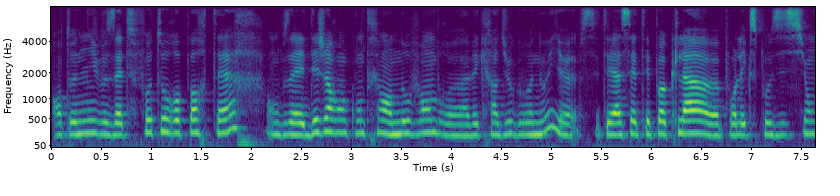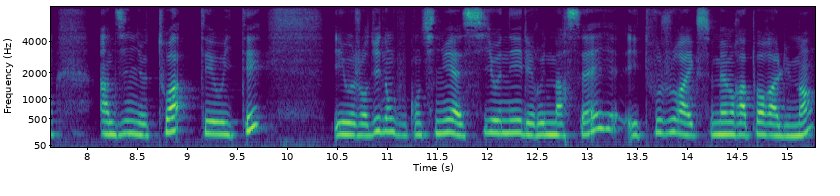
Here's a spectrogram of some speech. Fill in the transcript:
Anthony, vous êtes photoreporter. On vous avait déjà rencontré en novembre avec Radio Grenouille. C'était à cette époque-là pour l'exposition Indigne Toi, TOIT. Et aujourd'hui, donc, vous continuez à sillonner les rues de Marseille et toujours avec ce même rapport à l'humain.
